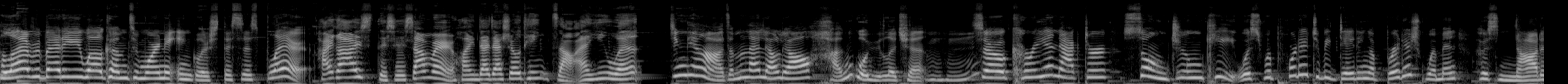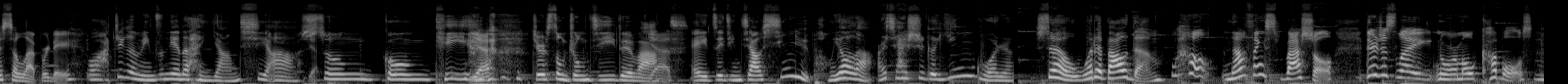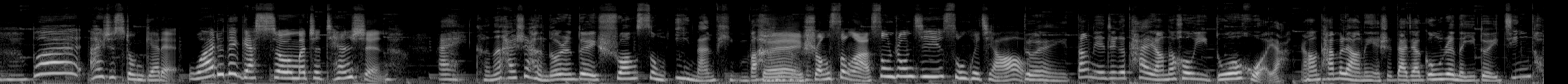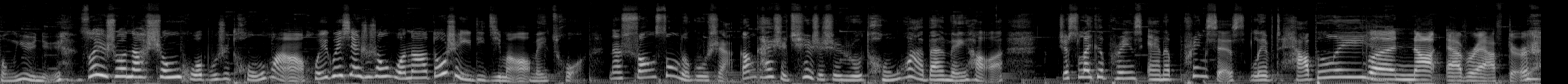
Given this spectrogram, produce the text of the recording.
Hello, everybody. Welcome to Morning English. This is Blair. Hi guys, this is Summer. 欢迎大家收听早安英文。 今天啊，咱们来聊聊韩国娱乐圈。So Korean actor Song Joong Ki was reported to be dating a British woman who's not a celebrity. 哇，这个名字念得很洋气啊，宋仲基 Yeah 就是宋仲基，对吧 Yes 哎，最近交新女朋友了，而且还是个英国人。So what about them? Well, nothing special. They're just like normal couples. But I just don't get it. Why do they get so much attention? 哎，可能还是很多人对双宋意难平吧。对，双宋啊，宋仲基、宋慧乔。对，当年这个《太阳的后裔》多火呀！然后他们俩呢，也是大家公认的一对金童玉女。所以说呢，生活不是童话啊，回归现实生活呢，都是一地鸡毛。没错，那双宋的故事啊，刚开始确实是如童话般美好啊。Just like a prince and a princess lived happily. But not ever after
